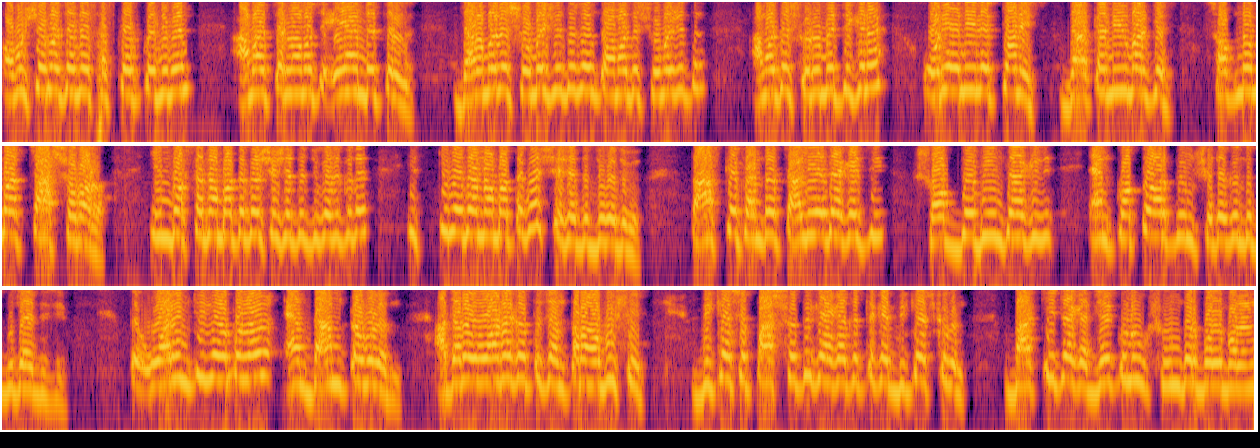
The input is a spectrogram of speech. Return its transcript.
অবশ্যই আমার চ্যানেল সাবস্ক্রাইব করে নেবেন আমার চ্যানেল আমার এ হান্ড্রেড চ্যানেল যারা আমাদের সময় সাথে জানতো আমাদের সময় সাথে আমাদের শোরুমের ঠিকানা Orion electronics Dhaka new market সব নম্বর চারশো বারো। ইনবক্সের নাম্বার থাকবে, সে সাথে যোগাযোগ করে, স্ক্রিনে দেওয়ার নাম্বার থাকবে, সে সাথে যোগাযোগ। তো আজকে ফ্যানটা চালিয়ে দেখাইছি, শব্দ বিন দেখাইছি এন্ড কত আরপিএম সেটা কিন্তু বুঝাই দিছি। তো ওয়ারেন্টিটা বলেন এন্ড দামটা বলেন। আর যারা অর্ডার করতে চান, তারা অবশ্যই বিকাশে পাঁচশো থেকে এক হাজার টাকা বিকাশ করবেন। বাকি টাকা যে কোনো সুন্দর বল বলেন,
